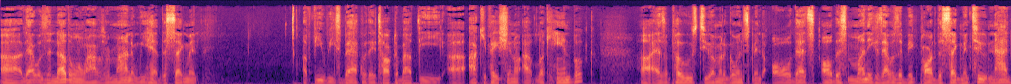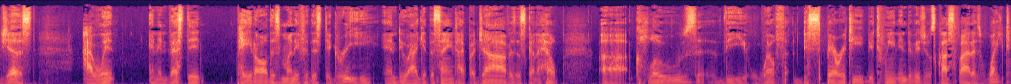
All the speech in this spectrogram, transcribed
Uh, that was another one where I was reminded we had the segment a few weeks back where they talked about the uh, occupational outlook handbook. Uh, as opposed to I'm going to go and spend all that's all this money because that was a big part of the segment too. Not just I went and invested, paid all this money for this degree, and do I get the same type of job? Is this going to help uh, close the wealth disparity between individuals classified as white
